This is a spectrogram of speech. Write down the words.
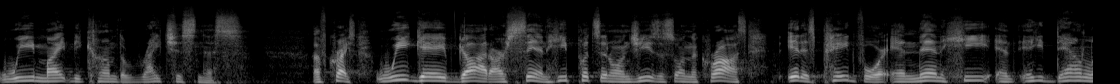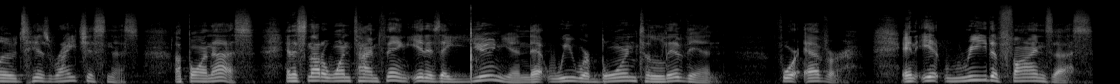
we might become the righteousness of Christ. We gave God our sin. He puts it on Jesus on the cross it is paid for and then he and he downloads his righteousness upon us. And it's not a one-time thing. It is a union that we were born to live in forever. And it redefines us.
